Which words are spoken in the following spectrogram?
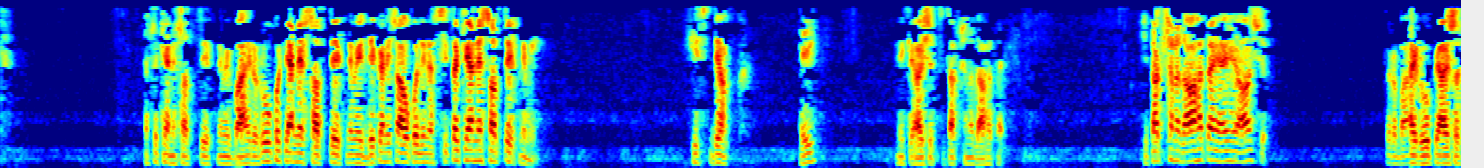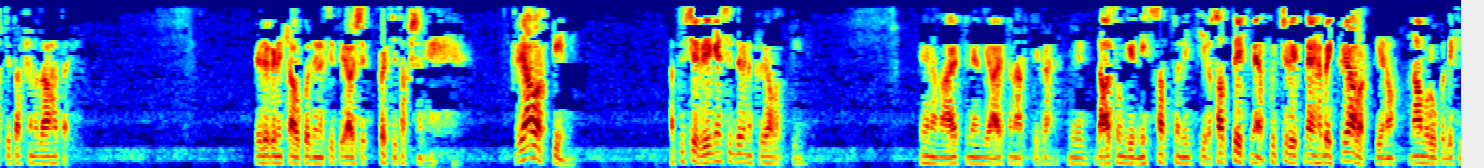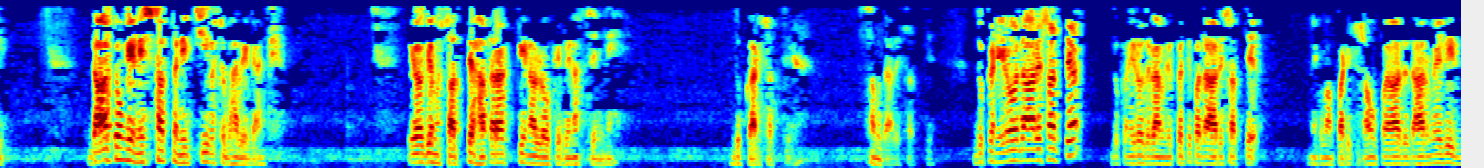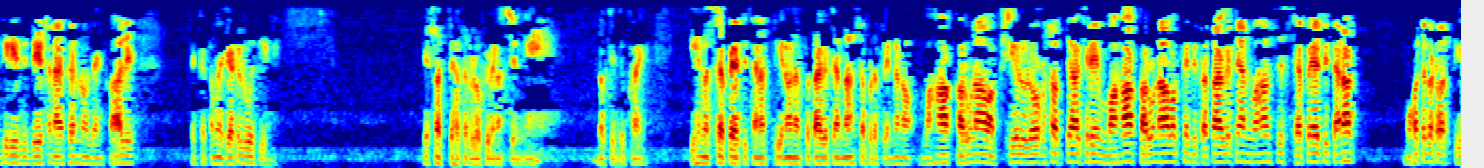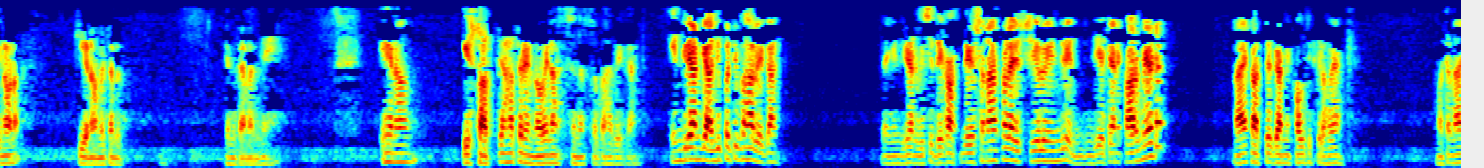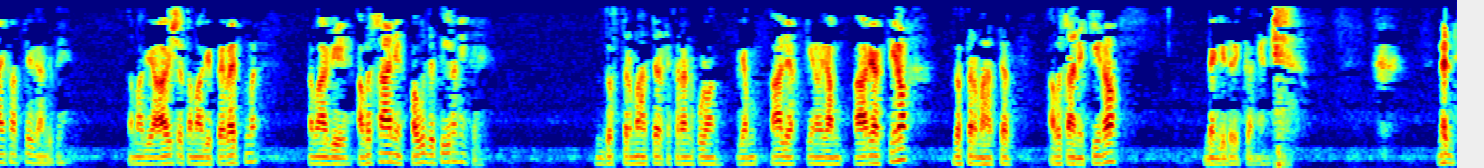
ඇස කියන්නේ සත්‍යයක් නෙමෙයි, බාහිර රූප කියන්නේ සත්‍යයක් නෙමෙයි, දෙක නිසා උපදින සිත කියන්නේ සත්‍යයක් නෙමෙයි. හිස් දෙයක්. එයි මේකේ ආයශ චිත්තක්ෂණ 17යි. චිත්තක්ෂණ 17යි ඇයි ආශ. ඒතර බාහිර රූපය ආයශ චිත්තක්ෂණ 17යි. ඒ දෙක නිසා උපදින සිතේ ආශ එක චිත්තක්ෂණේ. ක්‍රියාවක් තියෙන්නේ. අතිශය වේගෙන් සිද්ධ වෙන ක්‍රියාවක් තියෙනවා. එහෙනම් ආයතනයන්ගේ ආයතනාර්ථය ගන්න. මේ ධාතුන්ගේ නිස්සත්ත්ව නිච්චය සත්‍යයක් නෑ, පුච්චරයක් නෑ. හැබැයි ක්‍රියාවක් තියෙනවා. නාම රූප දෙකේ. ධාතුන්ගේ නිස්සත්ත්ව නිච්චීව ස්වභාවය ගන්න. ඒ වගේම සත්‍ය හතරක් තියෙන ලෝකේ වෙනස් වෙන්නේ. දුක්ඛාර සත්‍ය, සමුදාය සත්‍ය, දුක්ඛ නිරෝධාර සත්‍ය, දුක්ඛ නිරෝධ ගාමිනී ප්‍රතිපදාාර සත්‍ය. මේක මම පටිච්ච සමුප්පාද ධර්මයේදී ඉදිරියේදී දේශනා කරනවා දැන් කාලේ එක තමයි ගැටලුව තියෙන්නේ. ඒ සත්‍ය හතර ලෝක වෙනස් වෙන්නේ. ලෝකෙ දුකයි. එහෙම සැප ඇති තැනක් තියෙනවා නම් තථාගතයන් වහන්සේ අපට පෙන්වනවා මහා කරුණාවක් සියලු ලෝක සත්‍යය කෙරේ මහා කරුණාවක් ඇති තථාගතයන් වහන්සේ සැප ඇති තැනක් මොහතකටවත් තියෙනවනම් කියනවා මෙතන එහෙම තැනක් නැහැ. එහෙනම් ඒ සත්‍ය හතරෙන් නොවෙනස් වෙන ස්වභාවය ගන්න. ඉන්ද්‍රියන්ගේ අධිපති භාවය ගන්න. දැන් ඉන්ද්‍රියන් 22ක් දේශනා කළා ඒ සියලු ඉන්ද්‍රියන් ඉන්ද්‍රිය කියන්නේ කර්මයට නායකත්වය ගන්න කවුද කියලා හොයන්න. මට නායකත්වය ගන්න බෑ. තමගේ ආයුෂ, තමගේ පැවැත්ම, තමගේ අවසානය කවුද තීරණය කරේ? දොස්තර මහත්තයාට කරන්න පුළුවන් යම් කාලයක් තියෙනවා යම් කාර්යයක් තියෙනවා. දොස්තර මහත්තයා අවසානයේ කියනවා දැන් ගෙදර එක්කන් යන්න. නැද්ද?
